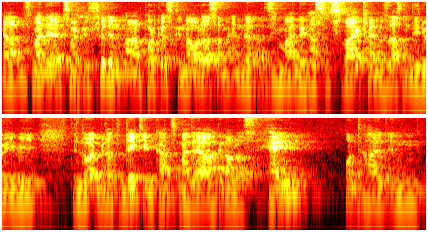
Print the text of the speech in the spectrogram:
ja, das meinte ja zum Beispiel Phil in einem anderen Podcast genau das am Ende. Also ich meinte, hast du zwei kleine Sachen, die du irgendwie den Leuten mit auf den Weg geben kannst, meinte er auch genau das Hängen und halt in,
